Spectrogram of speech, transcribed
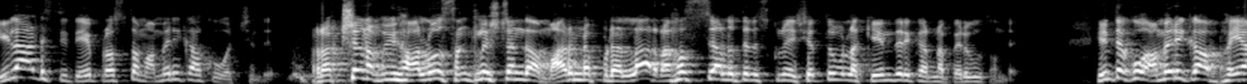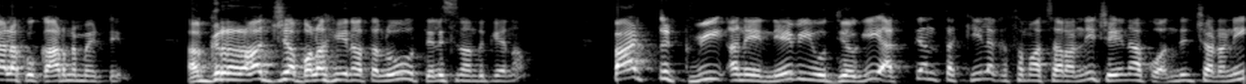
ఇలాంటి స్థితి ప్రస్తుతం అమెరికాకు వచ్చింది. రక్షణ వ్యూహాలు సంక్లిష్టంగా మారినప్పుడల్లా రహస్యాలు తెలుసుకునే శత్రువుల కేంద్రీకరణ పెరుగుతుంది. ఇంతకు అమెరికా భయాలకు కారణమేంటి? అగ్రరాజ్య బలహీనతలు తెలిసినందుకేనా? ప్యాట్రిక్ వి అనే నేవీ ఉద్యోగి అత్యంత కీలక సమాచారాన్ని చైనాకు అందించాడని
